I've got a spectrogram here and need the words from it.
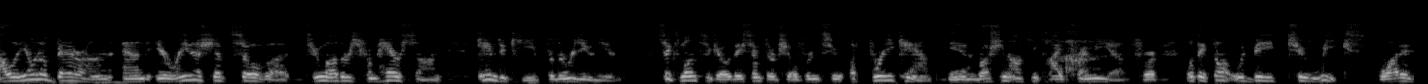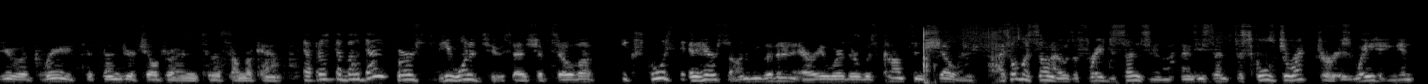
Aliona Baran and Irina Shevtsova, two mothers from Kherson, came to Kiev for the reunion. Six months ago, they sent their children to a free camp in Russian occupied ah. Crimea for what they thought would be two weeks. Why did you agree to send your children to the summer camp? First, he wanted to, says Shevtsova. In Kherson, we live in an area where there was constant shelling. I told my son I was afraid to send him, and he said the school's director is waiting, and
